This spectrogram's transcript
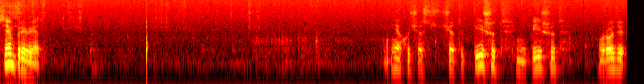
Всем привет! Мне хоть сейчас что-то пишет, не пишет. Вроде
